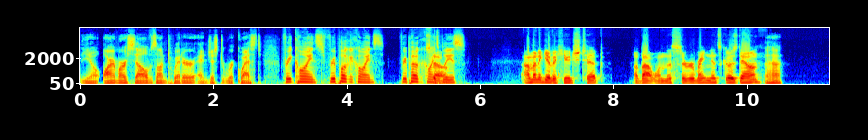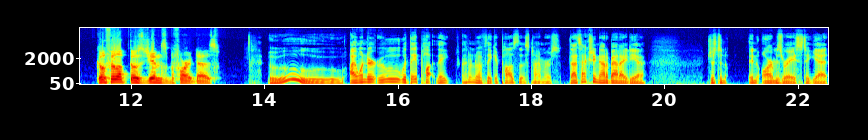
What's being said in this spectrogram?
you know arm ourselves on Twitter and just request free coins, free Poke coins, free Poke coins, So- please? I'm gonna give a huge tip about when this server maintenance goes down. Uh huh. Go fill up those gyms before it does. Ooh, I wonder. Ooh, would they? Pa- they? I don't know if they could pause those timers. That's actually not a bad idea. Just an an arms race to get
